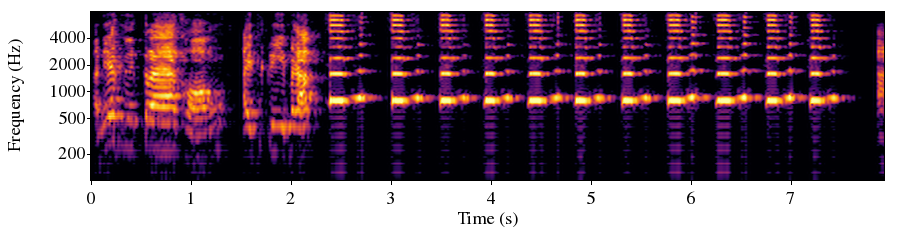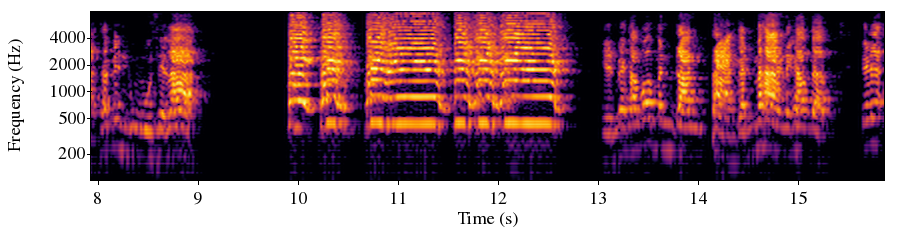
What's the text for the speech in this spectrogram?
อันนี้คือแตรของไอศกรีมนะครับอะถ้าเป็นบูบูเซล่า ไหมครับว่ามันดังต่างกันมากนะครับ แบบก็นี่ย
